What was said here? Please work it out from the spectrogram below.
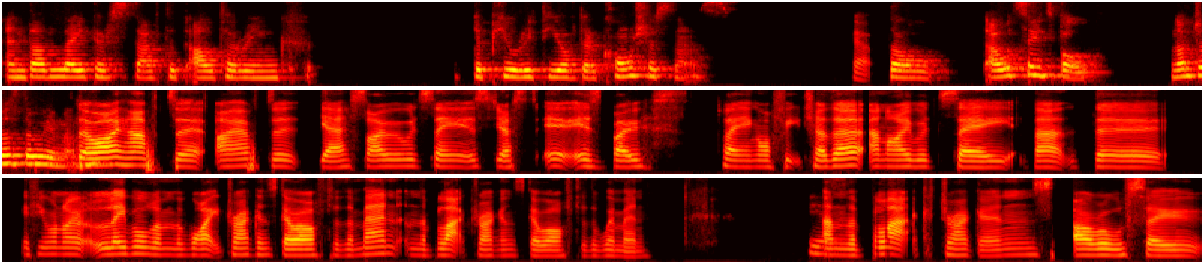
and that later started altering the purity of their consciousness. Yeah. So i would say it's both not just the women. So i have to i have to yes i would say it's just it is both playing off each other. And i would say that the if you want to label them the white dragons go after the men and the black dragons go after the women. Yes. and the black dragons are also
